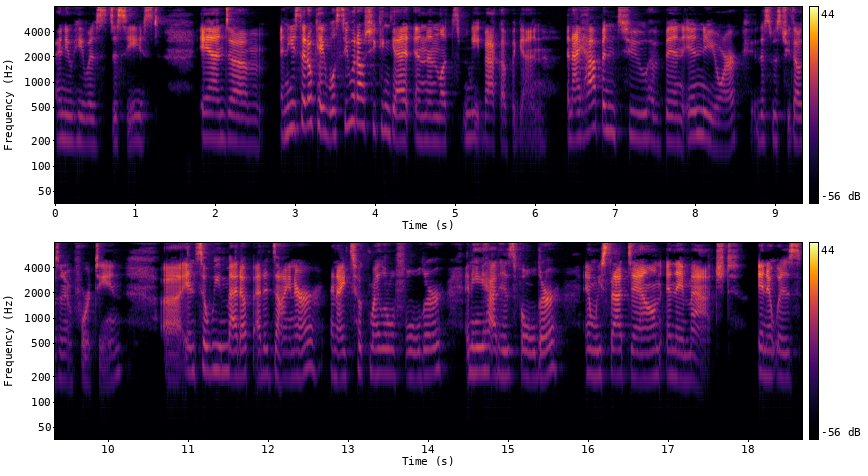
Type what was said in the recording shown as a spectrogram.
I knew he was deceased, and um, and he said, "Okay, we'll see what else you can get, and then let's meet back up again." And I happened to have been in New York. This was 2014. Uh, and so we met up at a diner, and I took my little folder, and he had his folder, and we sat down, and they matched and it was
